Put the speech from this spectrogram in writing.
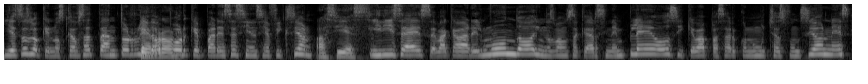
Y eso es lo que nos causa tanto ruido Terror. porque parece ciencia ficción. Así es. Y dice, se va a acabar el mundo y nos vamos a quedar sin empleos y qué va a pasar con muchas funciones,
